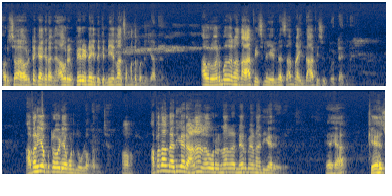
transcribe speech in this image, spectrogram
அவர் அவர்கிட்ட கேட்குறாங்க அவர் பேரிட்ட இதுக்கு நீ எல்லாம் சம்மந்தப்பட்டிருக்காரு அவர் வரும்போது நான் அந்த ஆஃபீஸில் இல்லை சார் நான் இந்த ஆஃபீஸுக்கு போயிட்டேங்கிறேன் அவரையே குற்றவாளியாக கொண்டு வந்து உள்ள உட்கார வச்சேன் ஓ. அப்போ தான் அந்த அதிகாரி ஆனால் ஒரு நல்ல நேர்மையான அதிகாரி அவர். ஏயா கேஸ்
